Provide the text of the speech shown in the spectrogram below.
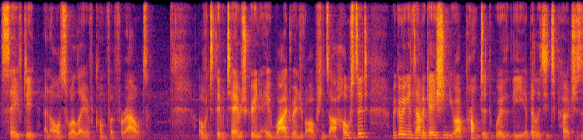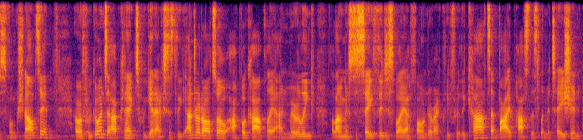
safety and also a layer of comfort throughout. Over to the entertainment screen, a wide range of options are hosted. When going into navigation, you are prompted with the ability to purchase this functionality. However, if we go into App Connect, we get access to the Android Auto, Apple CarPlay, and MirrorLink, allowing us to safely display our phone directly through the car to bypass this limitation,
